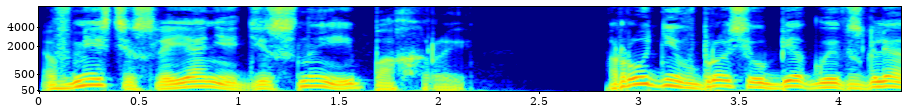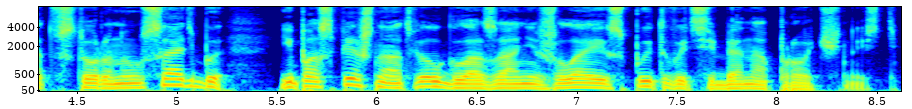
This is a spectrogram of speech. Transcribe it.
вместе слияния Десны и Пахры. Руднев бросил беглый взгляд в сторону усадьбы и поспешно отвел глаза, не желая испытывать себя на прочность.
